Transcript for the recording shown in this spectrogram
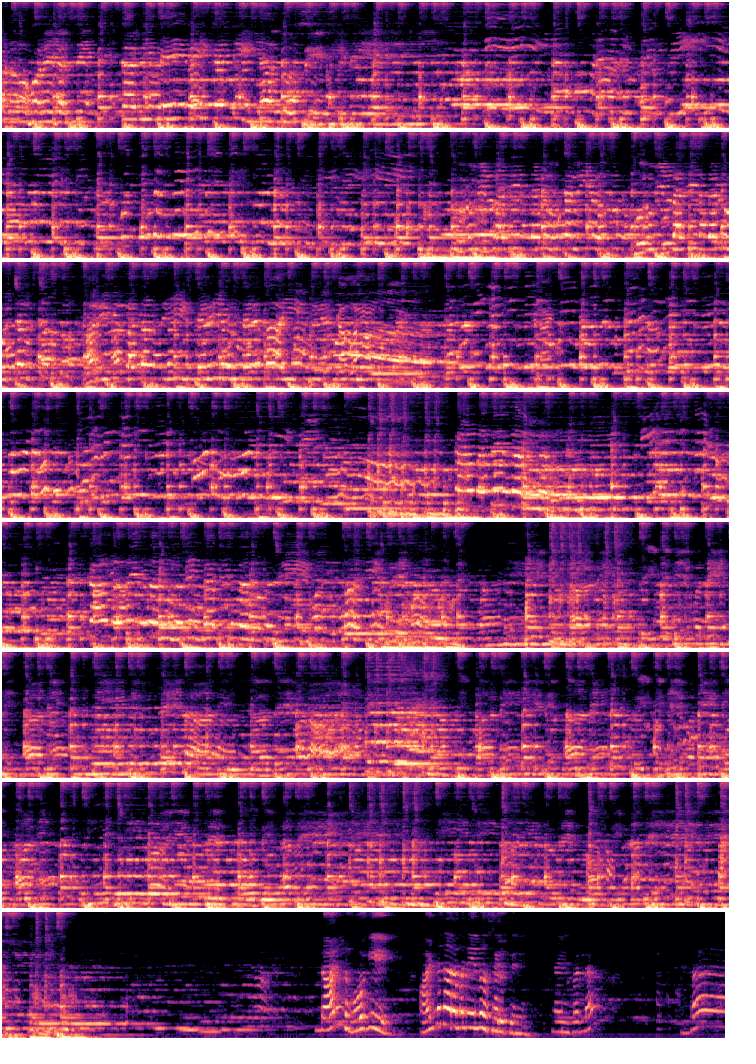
ಹರಿದಾಡೋ ಹೊಳೆಯಲ್ಲಿ ಕವಿತೆ ಕಲಿಯಾಗೋ ಪ್ರೀತಿದೆ ಗುರುವಿಲ್ಲದಿದ್ದರೂ ಕಲಿಯೋದು ಗುರುವಿಲ್ಲದಿದ್ದರೂ ಚಲಿಸೋದು ಅರಿವಿಲ್ಲದಂತೆ ನಾನಿನ್ನು ಹೋಗಿ ಅಣ್ಣನ ಅರಮನೆಯನ್ನು ಸೇರುತ್ತೇನೆ. ನಾನು ಬರಲ್ಲ ಬಾಯ್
